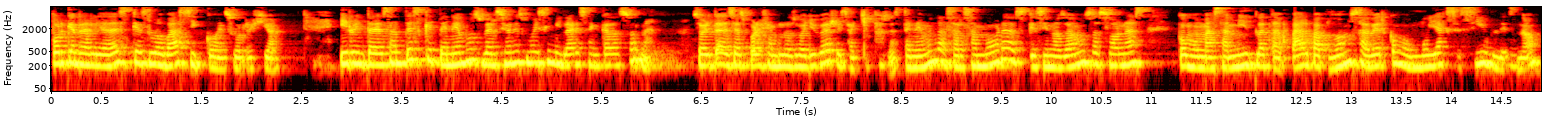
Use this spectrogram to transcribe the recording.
porque en realidad es que es lo básico en su región. Y lo interesante es que tenemos versiones muy similares en cada zona ahorita decías, por ejemplo, los berries. Aquí pues tenemos las zarzamoras, que si nos vamos a zonas como Mazamitla, Tapalpa, pues vamos a ver como muy accesibles, ¿no?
